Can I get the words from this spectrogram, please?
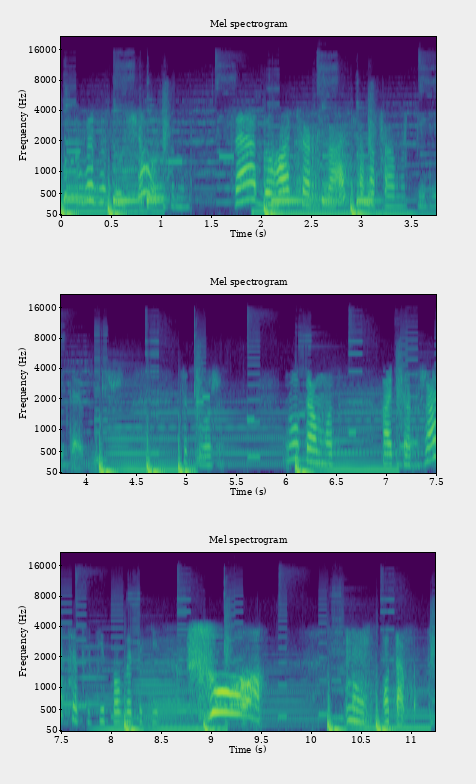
Ну, ви засмущалися. Це до гача ржача, напевно, підійде більше. Це теж. Ну там от гача ржача, це типу ви такі Що? Ну, отак от.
